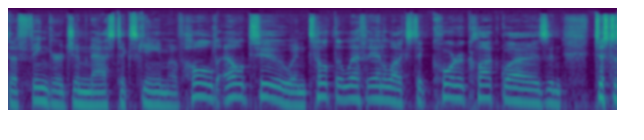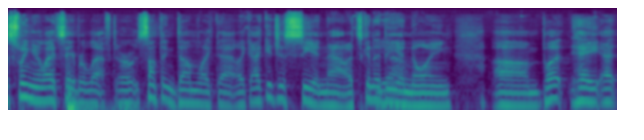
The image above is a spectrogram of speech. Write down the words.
the finger gymnastics game of hold L two and tilt the left analog stick quarter clockwise and just to swing your lightsaber left or something dumb like that. Like I could just see it now. It's gonna yeah. be annoying, um, but hey, I,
